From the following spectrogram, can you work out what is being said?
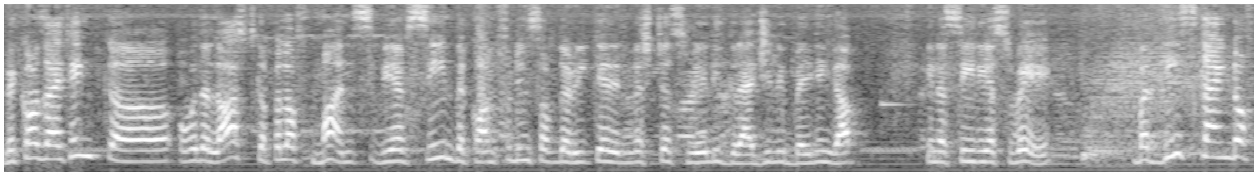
Because I think uh, over the last couple of months, we have seen the confidence of the retail investors really gradually building up in a serious way. But these kind of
